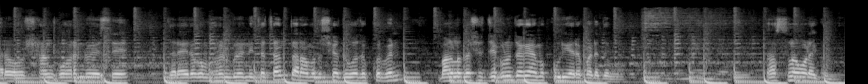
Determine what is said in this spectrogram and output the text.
আরও শাঙ্ক হরেন রয়েছে। যারা এরকম হরেনগুলো নিতে চান, তারা আমাদের সাথে যোগাযোগ করবেন। বাংলাদেশের যে কোনো জায়গায় আমরা কুরিয়ারে পাঠিয়ে দেবো। আসসালামু আলাইকুম।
